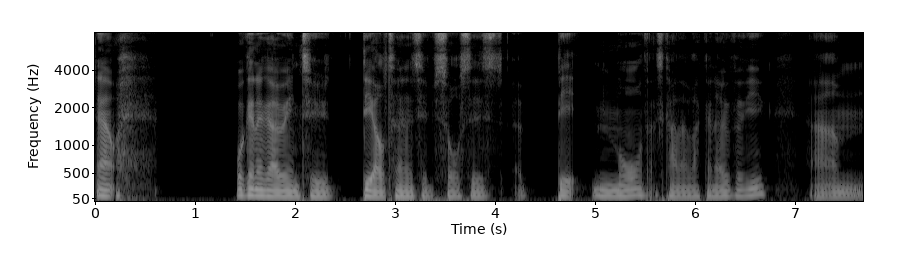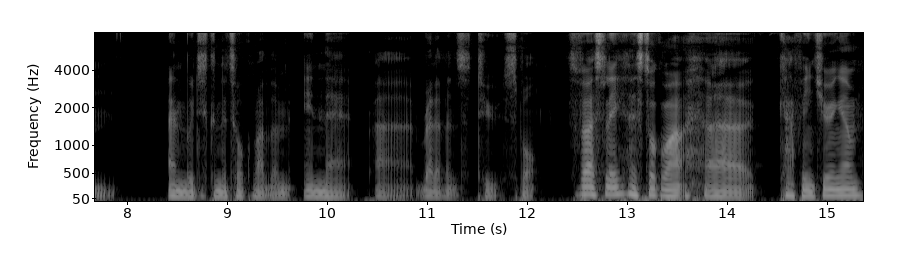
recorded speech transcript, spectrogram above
Now, we're going to go into the alternative sources a bit more. That's kind of like an overview. Um, and we're just going to talk about them in their uh, relevance to sport. So, firstly, let's talk about uh, caffeine chewing gum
